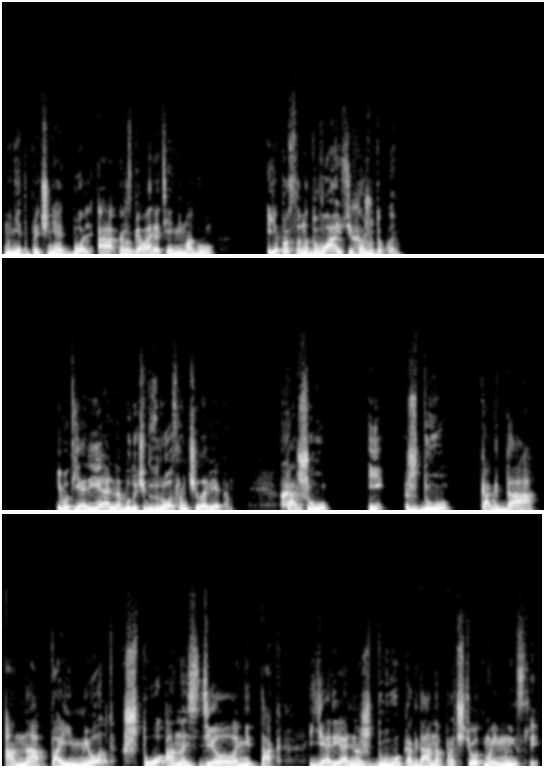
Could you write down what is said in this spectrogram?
мне это причиняет боль, а разговаривать я не могу. И я просто надуваюсь и хожу такой. И вот я реально, будучи взрослым человеком, хожу и жду, когда она поймет, что она сделала не так. Я реально жду, когда она прочтет мои мысли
